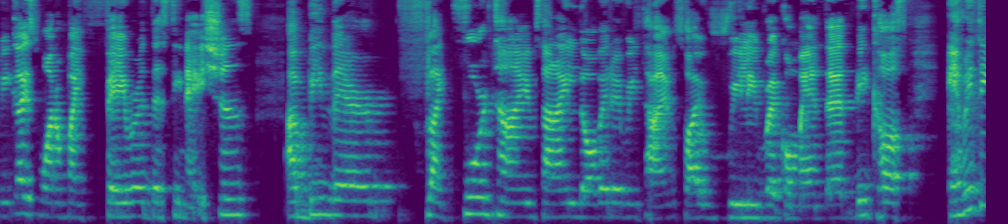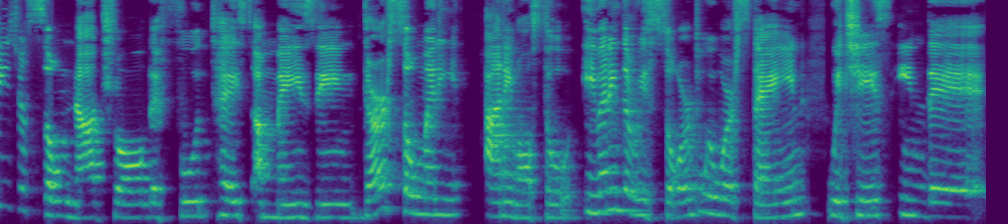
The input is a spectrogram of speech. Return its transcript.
Rica is one of my favorite destinations. I've been there like four times and I love it every time. So I really recommend it because everything is just so natural. The food tastes amazing. There are so many animals too. Even in the resort we were staying, which is in the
